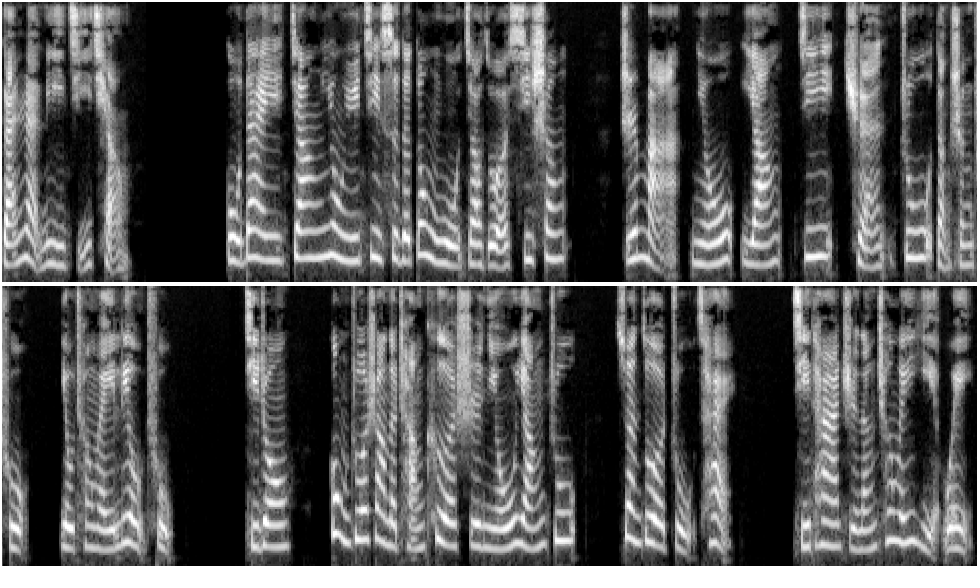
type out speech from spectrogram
感染力极强。古代将用于祭祀的动物叫做牺牲，指马、牛、羊、鸡、犬、猪等牲畜，又称为六畜。其中，供桌上的常客是牛、羊、猪，算作主菜；其他只能称为野味。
